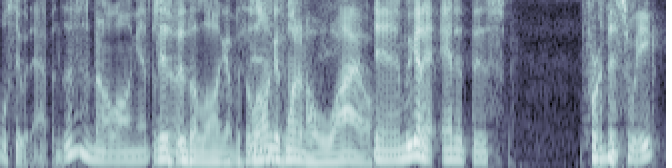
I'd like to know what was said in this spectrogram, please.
We'll see what happens. This has been a long episode. This is a long episode, longest one in a while. Yeah, and we got to edit this for this week.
